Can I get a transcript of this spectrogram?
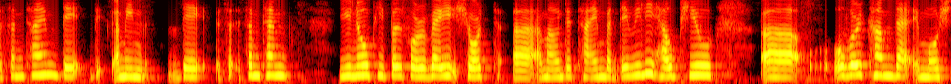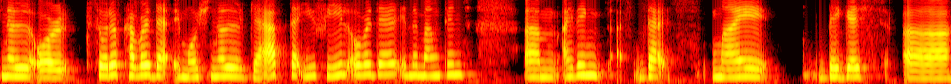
sometimes they, they, I mean, they sometimes you know people for a very short uh, amount of time, but they really help you uh, overcome that emotional or sort of cover that emotional gap that you feel over there in the mountains um, I think that's my biggest. Uh,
